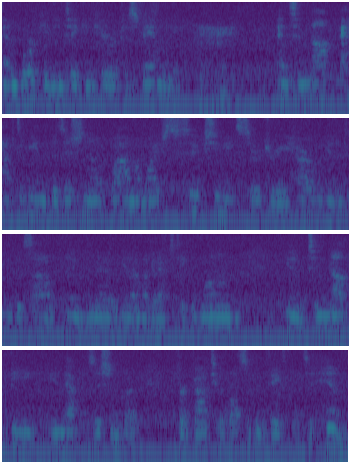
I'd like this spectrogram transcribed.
and working and taking care of his family, Mm-hmm. and to not have to be in the position of wow my wife's sick she needs surgery how are we going to do this? I don't even know you know am I going to have to take a loan you know to not be in that position? But for God to have also been faithful to him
